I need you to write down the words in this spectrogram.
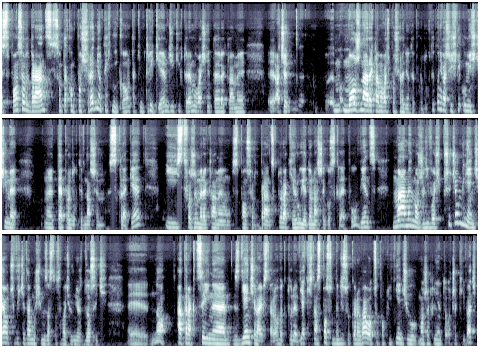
Sponsored brands są taką pośrednią techniką, takim trikiem, dzięki któremu właśnie te reklamy, a czy można reklamować pośrednio te produkty, ponieważ jeśli umieścimy e, te produkty w naszym sklepie i stworzymy reklamę Sponsored Brands, która kieruje do naszego sklepu, więc mamy możliwość przyciągnięcia. Oczywiście tam musimy zastosować również dosyć e, no, atrakcyjne zdjęcie lifestyle'owe, które w jakiś tam sposób będzie sugerowało, co po kliknięciu może klient oczekiwać.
